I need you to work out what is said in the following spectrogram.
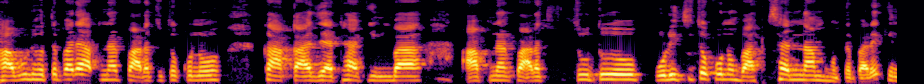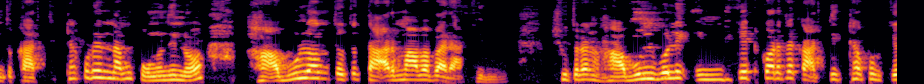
হাবুল হতে পারে আপনার পাড়াতুতো কোনো কাকা, জ্যাঠা কিংবা আপনার পাড়াতুতো পরিচিত কোনো বাচ্চার নাম হতে পারে, কিন্তু কার্তিক ঠাকুরের নাম কোনোদিনও হাবুল অন্তত তার মা বাবা রাখেনি। সুতরাং হাবুল বলে ইন্ডিকেট করাতে কার্তিক ঠাকুরকে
